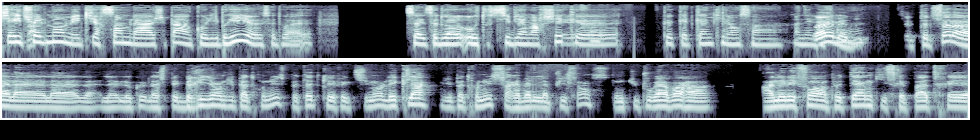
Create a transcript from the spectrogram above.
spirituellement, mais qui ressemble à, je sais pas, un colibri, heu, ça doit ça ça doit aussi bien marcher Éléphant. que que quelqu'un qui lance un un ouais, éléphant, mais du c'est peut-être ça la la la la la le co l'aspect brillant du patronus, peut-être qu'effectivement l'éclat du patronus, ça révèle la puissance. Donc tu pourrais avoir un un éléphant un peu terne qui serait pas très,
